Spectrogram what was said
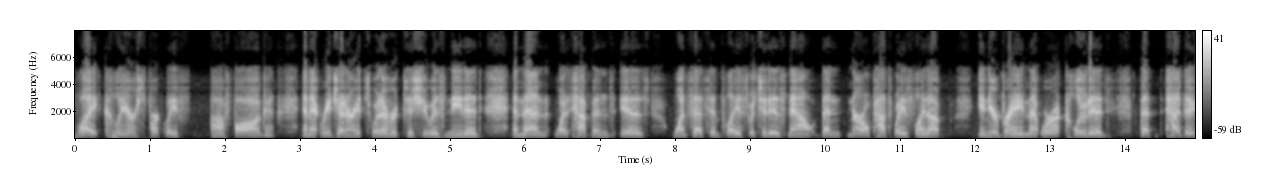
like clear, sparkly uh, fog and it regenerates whatever tissue is needed. And then what happens is once that's in place, which it is now, then neural pathways light up in your brain that were occluded that had to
